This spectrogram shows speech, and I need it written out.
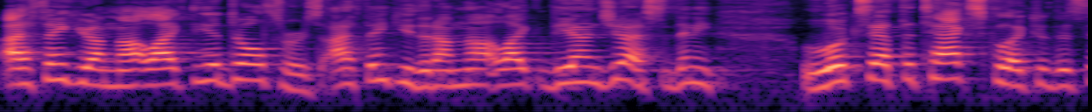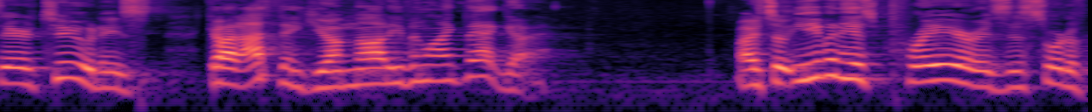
I thank you I'm not like the adulterers. I thank you that I'm not like the unjust. And then he looks at the tax collector that's there too, and he's, God, I thank you I'm not even like that guy. Right? So even his prayer is this sort of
